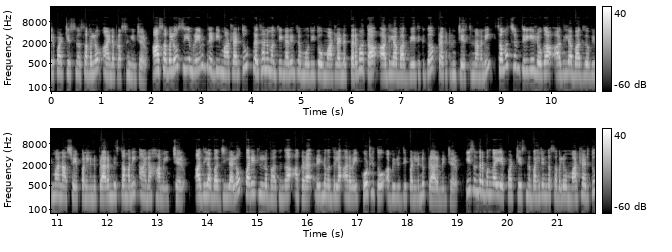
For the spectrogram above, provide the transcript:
ఏర్పాటు చేసిన సభలో ఆయన ప్రసంగించారు. ఆ సభలో సీఎం రేవంత్ రెడ్డి మాట్లాడుతూ ప్రధానమంత్రి నరేంద్ర మోదీతో మాట్లాడిన తర్వాత ఆదిలాబాద్ వేదికగా ప్రకటన చేస్తున్నానని సంవత్సరం తిరిగేలోగా ఆదిలాబాద్లో విమానాశ్రయ పనులను ప్రారంభిస్తామని ఆయన హామీ ఇచ్చారు. ఆదిలాబాద్ జిల్లాలో పర్యటనలో భాగంగా అక్కడ రెండు వందల అరవై కోట్లతో అభివృద్ధి పనులను ప్రారంభించారు. ఈ సందర్భంగా ఏర్పాటు చేసిన బహిరంగ సభలో మాట్లాడుతూ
